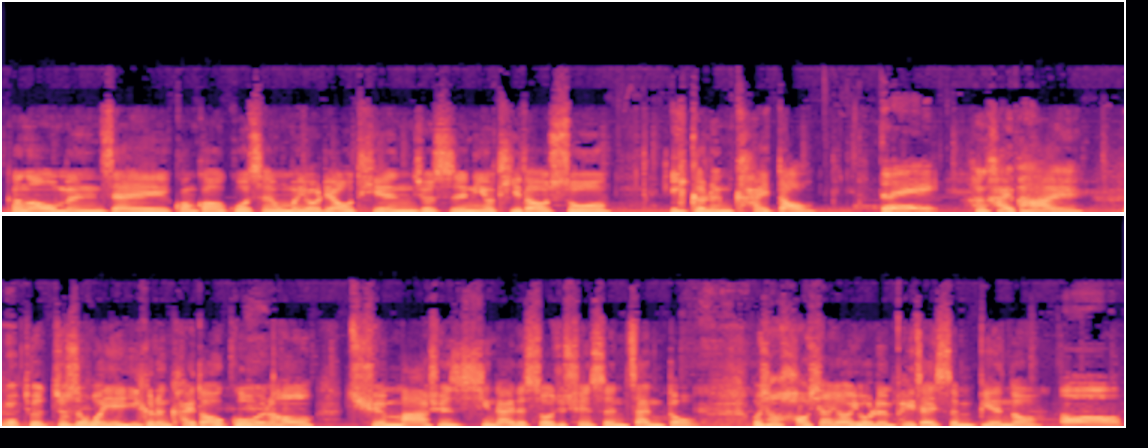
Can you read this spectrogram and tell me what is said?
刚刚我们在广告的过程，我们有聊天，就是你有提到说一个人开刀。对，很害怕哎，就就是我也一个人开刀过，然后全麻，全醒来的时候就全身颤抖，我想好想要有人陪在身边哦。哦，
